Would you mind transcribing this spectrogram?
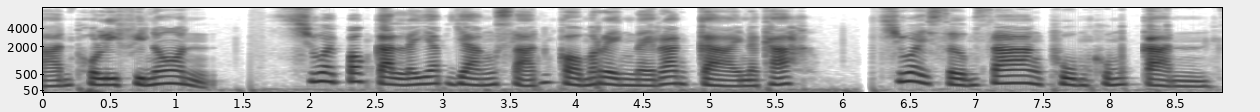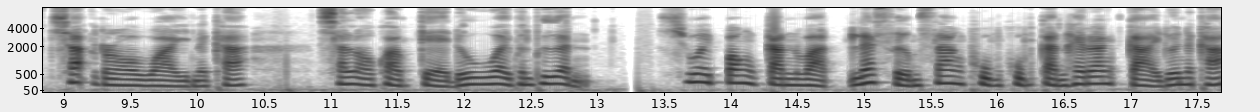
ารโพลีฟีนอล ช่วยป้องกันและยับยั้งสารก่อมะเร็งในร่างกายนะคะ ช่วยเสริมสร้างภูมิคุ้มกัน ชะลอวัยนะคะ ชะลอความแก่ด้วยเพื่อนๆ ช่วยป้องกันหวัดและเสริมสร้างภูมิคุ้มกันให้ร่างกายด้วยนะคะ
